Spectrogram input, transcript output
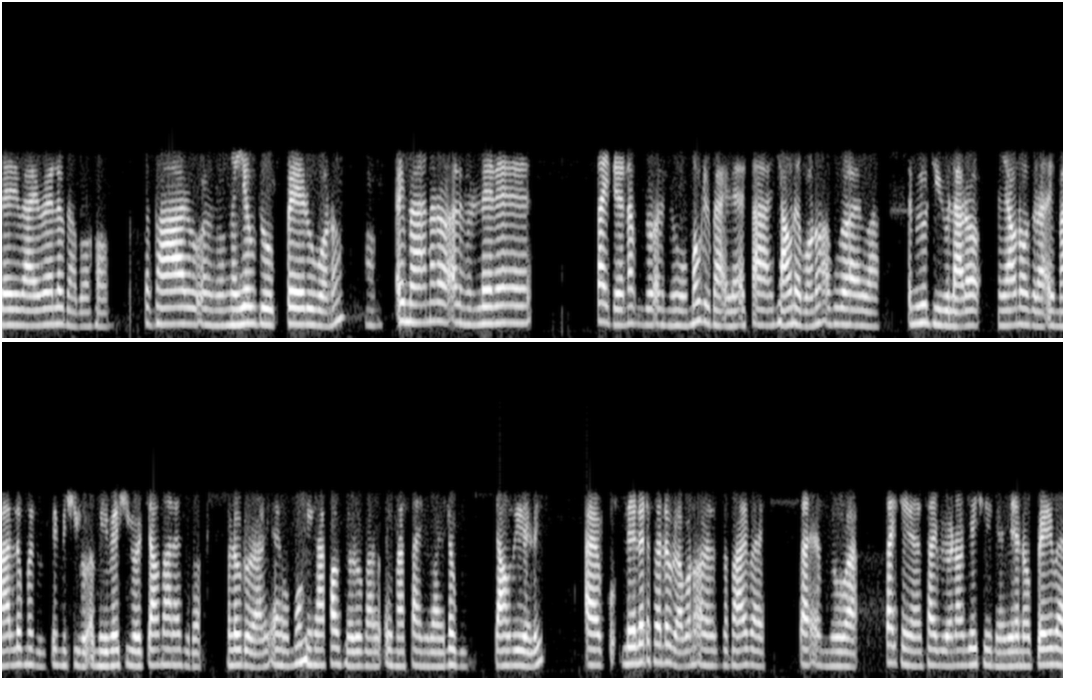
လေပါပဲလောက်တာပေါ့ဟုတ်စဘာတို့အဲ့လိုငရုတ်တို့ပဲတို့ပေါ့နော်ဟုတ်အိမ်မှာတော့အဲ့လိုမျိုးလေလေစိုက်တယ်နောက်ပြီးတော့အဲ့လိုမျိုးမုတ်တွေပါလေအစားရောင်းတယ်ပေါ့နော်အခုတော့အဲ့ဟိုသမီးတို့ဒီကိုလာတော့မရောင်းတော့ဆိုတာအိမ်မှာလုံမဲ့သူစိတ်မရှိလို့အမေပဲရှိတော့ကြောင်းသားလဲဆိုတော့မလုပ်တော့တာလေအဲ့ဟိုမုံဟင်ကခောက်ဆွဲတို့ပါတော့အိမ်မှာစိုက်နေပါလေလုပ်ပြီးကြောင်းသေးတယ်လေအဲလေလေတစ်ဖက်လောက်တာပေါ့နော်အဲ့စဘာပဲစိုက်အမျိုးက စိုက်ချင်တယ်စိုက်ပြီးတော့နောက်ရိတ်ချင်တယ်ပြီးတော့ပဲတွေပါ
